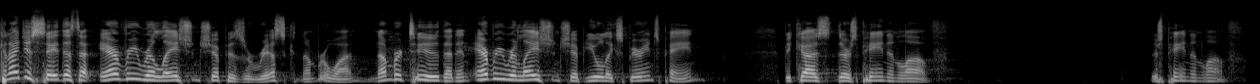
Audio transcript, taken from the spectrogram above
Can I just say this that every relationship is a risk, number one. Number two, that in every relationship you will experience pain because there's pain in love. There's pain in love.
